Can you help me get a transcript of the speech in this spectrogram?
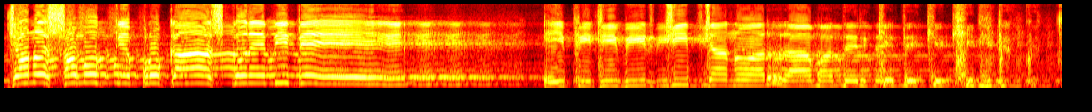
জনসমক্ষে প্রকাশ করে দিতে এই পৃথিবীর জীব জানোয়াররা আমাদেরকে দেখে ঘৃণা করত।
